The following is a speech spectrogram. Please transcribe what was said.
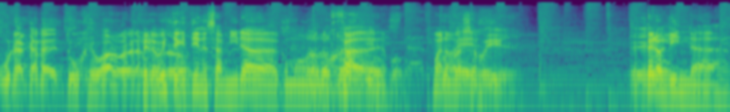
Una cara de tuje bárbara. Pero viste ¿no? que tiene esa mirada como No, no, enojada. de- bueno, Nunca eh, se ríe. Eh, pero linda.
